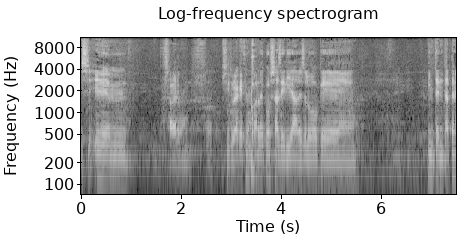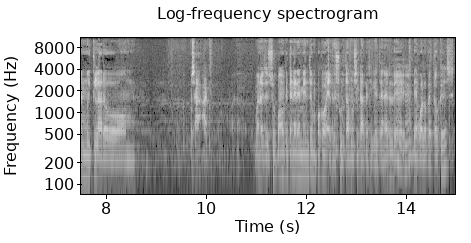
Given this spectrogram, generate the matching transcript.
Sí, em, pues a ver, un- si tuviera que decir un par de cosas, diría desde luego que intentar tener muy claro, o sea, bueno, supongo que tener en mente un poco el resultado musical que se quiere tener, de, de igual lo que toques,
